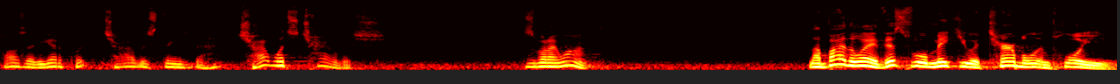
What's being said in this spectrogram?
Paul said, You got to put childish things behind. Child, what's childish? This is what I want. Now, by the way, this will make you a terrible employee.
